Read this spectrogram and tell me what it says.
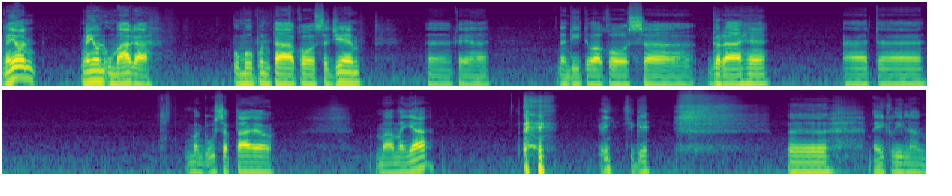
ngayon ngayon umaga pumupunta ako sa gym. Ah, kaya nandito ako sa garahe. At ah, mag-usap tayo mamaya. Okay sige. Uh, maikli lang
